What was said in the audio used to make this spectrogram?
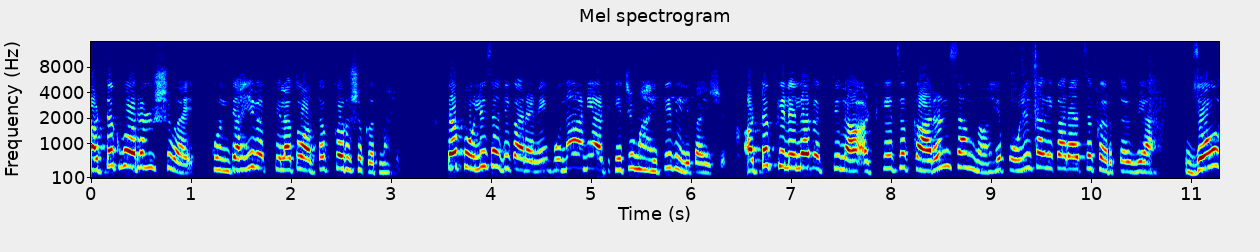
अटक वॉरंट शिवाय कोणत्याही व्यक्तीला तो अटक करू शकत नाही. त्या पोलीस अधिकाऱ्याने गुन्हा आणि अटकेची माहिती दिली पाहिजे. अटक केलेल्या व्यक्तीला अटकेचं कारण सांगणं हे पोलीस अधिकाऱ्याचं कर्तव्य आहे. जो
